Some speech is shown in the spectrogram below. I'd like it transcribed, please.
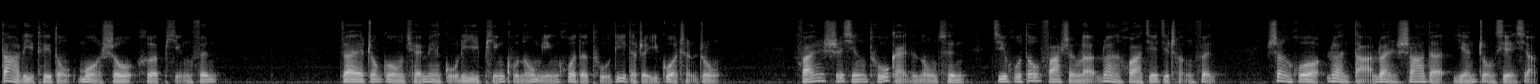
大力推动没收和平分。在中共全面鼓励贫苦农民获得土地的这一过程中，凡实行土改的农村几乎都发生了乱化阶级成分，甚或乱打乱杀的严重现象。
